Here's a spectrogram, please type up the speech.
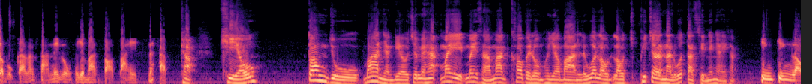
ระบบการรักษาในโรงพยาบาลต่อไปนะครับ ครับ เขียว ต้องอยู่บ้านอย่างเดียวใช่ไหมฮะไม่ไม่สามารถเข้าไปโรงพยาบาล หรือว่าเราเราพิจารณาหรือว่าตัดสินยังไงครับ จริง ๆ เรา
